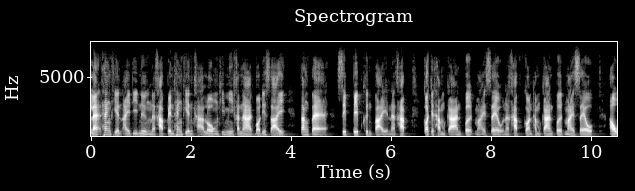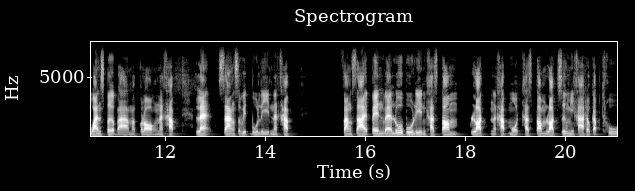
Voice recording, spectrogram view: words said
และแท่งเทียน ID 1 นะครับ เป็นแท่งเทียนขาลงที่มีขนาดบอดี้ไซส์ตั้งแต่ 10 ปิ๊บขึ้นไปนะครับ ก็จะทำการเปิดไม้เซลล์นะครับ ก่อนทำการเปิดไม้เซลล์เอาวันสเปอร์บาร์มากรองนะครับ และสร้างสวิตช์บูลีนนะครับ ฝั่งซ้ายเป็น value boolean custom lot นะครับโหมด custom lot ซึ่งมีค่าเท่ากับ true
